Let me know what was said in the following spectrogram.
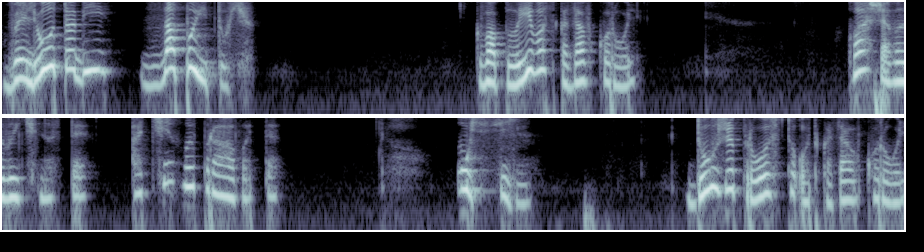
Велю тобі, запитуй. Квапливо сказав король. Ваша величносте, а чим ви правите? Усім. Дуже просто отказав король.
